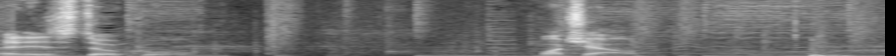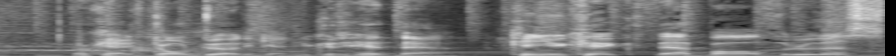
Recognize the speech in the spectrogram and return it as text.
It is still cool. Watch out. Okay, don't do that again. You could hit that. Can you kick that ball through this?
